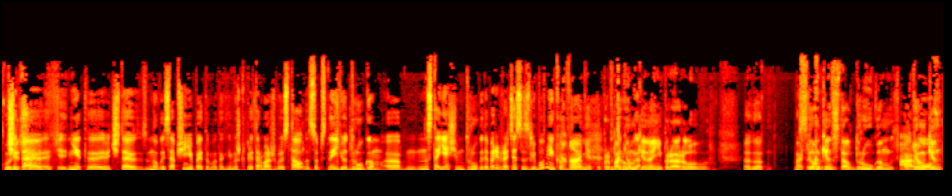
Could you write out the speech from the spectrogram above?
курицы, читаю... Да. Нет, э, читаю новые сообщения, поэтому так немножко притормаживаю. Стал, собственно, ее другом, э, настоящим другом. Это превратился из любовника в А, нет, ты про Потемкина, а не про Орлова. Потемкин стал другом. Потемкин,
